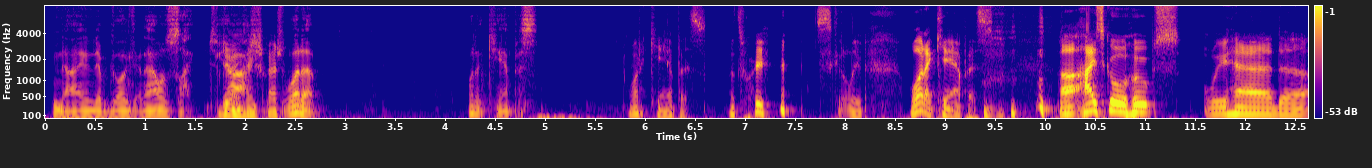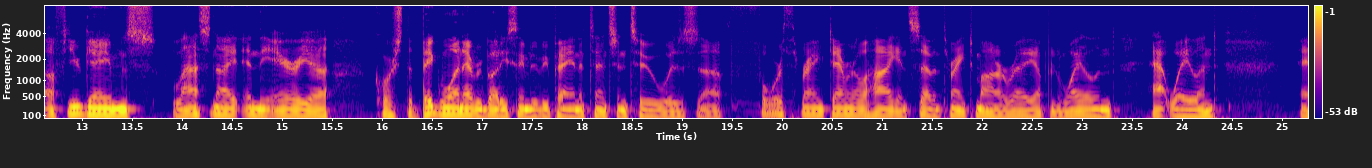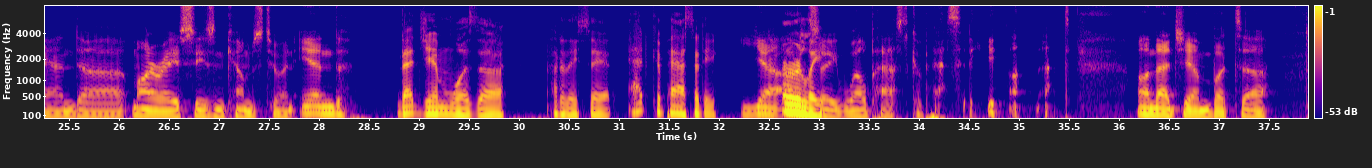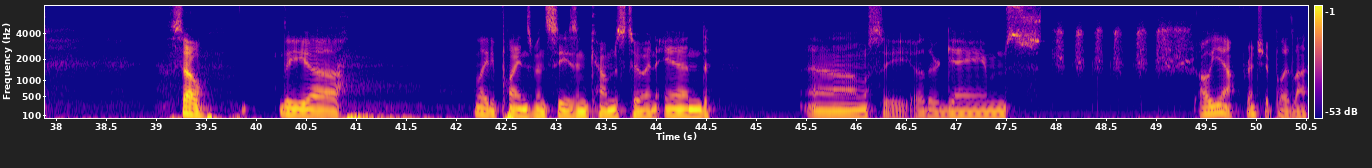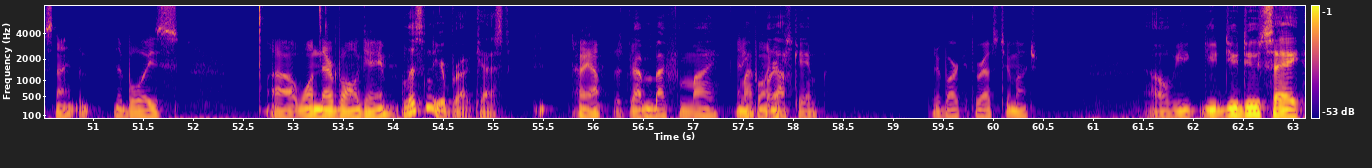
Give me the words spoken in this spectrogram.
you know, I ended up going, and I was like, you do anything "Gosh, what a what a campus!" What a campus. That's where you just gonna leave. What a campus. uh, high school hoops. We had uh, a few games last night in the area. Of course, the big one everybody seemed to be paying attention to was uh, fourth ranked Amarillo High against seventh ranked Monterey up in Wayland at Wayland. And uh, Monterey's season comes to an end. That gym was uh, how do they say it? At capacity. Yeah, Early. I would say well past capacity on that on that gym. But uh, so the uh, Lady Plainsman season comes to an end. Um, let's see other games. Oh yeah, Frenship played last night. The, the boys uh, won their ball game. Listen to your broadcast. Oh yeah, Just driving back from my Any my pointers? playoff game. did it bark at the refs too much? Oh, you you you do say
